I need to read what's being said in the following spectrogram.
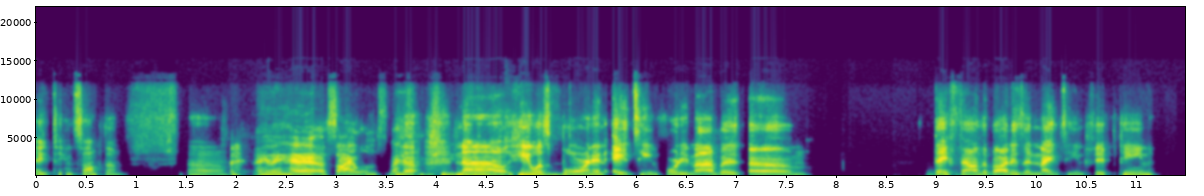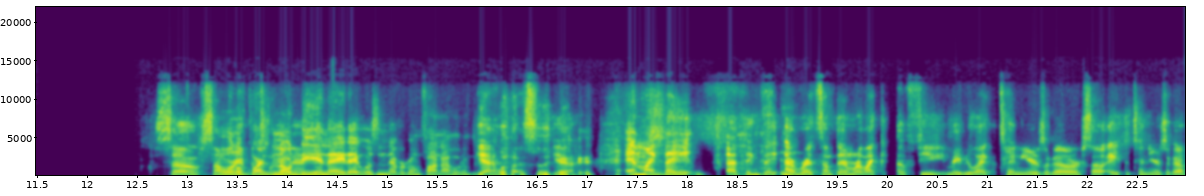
18 something uh And they had asylums. No. no no no he was born in 1849 but um they found the bodies in 1915 so somewhere Well, in of course, no there. DNA. They was never gonna find out who them people Yeah. was. Yeah. and like they i think they i read something where like a few maybe like 10 years ago or so 8 to 10 years ago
